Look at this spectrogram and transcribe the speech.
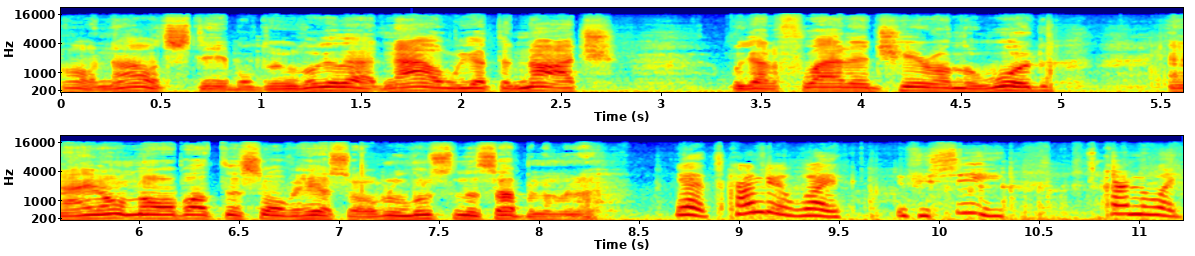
Oh, now it's stable, dude. Look at that. Now we got the notch. We got a flat edge here on the wood. And I don't know about this over here, so I'm gonna loosen this up and I'm gonna. yeah, it's kind of like if you see, it's kind of like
